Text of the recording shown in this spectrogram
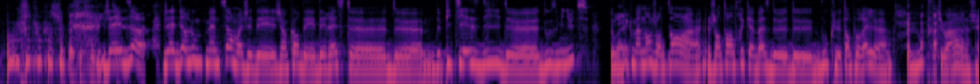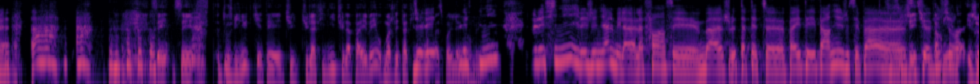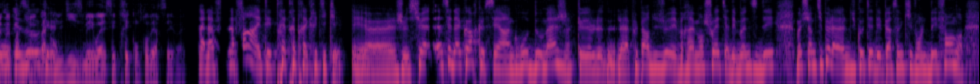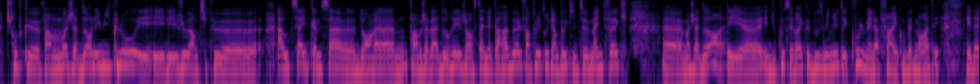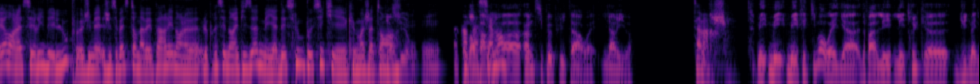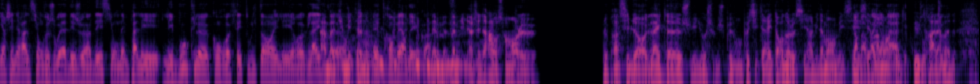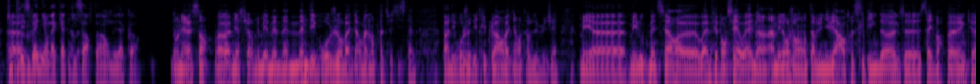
je, suis passé trop vite. J'allais dire, j'allais dire Loopmancer. Moi, j'ai des, j'ai encore des, des restes euh, de, de PTSD de 12 minutes. Donc dès que maintenant j'entends, euh, j'entends un truc à base de, de boucle temporelle, loop, tu vois, je... ah ah c'est 12 minutes qui étaient. Tu, tu l'as fini, tu l'as pas aimé Moi, je l'ai pas fini, je faut pas spoiler. Je l'ai hein, fini, je l'ai fini, il est génial, mais la, la fin, c'est. Bah, t'as peut-être euh, pas été épargné, je sais pas si, si, euh, tu as vu sur. Et je veux pas, je veux pas qu'on me dise, mais ouais, c'est très controversé, ouais. Ah, la, la, fin a été très très très critiquée et euh, je suis assez d'accord que c'est un gros dommage que la plupart du jeu est vraiment chouette, il y a des bonnes idées. Moi je suis un petit peu du côté des personnes qui vont le défendre. Je trouve que, enfin moi j'adore les huis clos et, et, les jeux un petit peu euh, outside comme ça. Euh, dans la, enfin j'avais adoré genre Stanley Parable, enfin tous les trucs un peu qui te mindfuck. moi j'adore et, et, du coup c'est vrai que 12 minutes est cool mais la fin est complètement ratée. Et d'ailleurs dans la série des loops, je sais pas si tu en avais parlé dans le, le précédent épisode, mais il y a Deathloop aussi qui est, que moi j'attends. Bien sûr, on, en parlera un petit peu plus tard, ouais, il arrive. Ça marche. Mais, mais, mais effectivement, ouais, il y a enfin, les, les trucs, euh, d'une manière générale, si on veut jouer à des jeux indés, si on n'aime pas les, les boucles qu'on refait tout le temps et les roguelites, ah bah, tu euh, on être emmerdé. Quoi. même, même d'une manière générale, en ce moment, le, le principe de roguelite, euh, je suis, je, peux, on peut citer Returnal aussi, hein, évidemment, mais c'est vraiment un truc qui est ultra à la mode. Toutes les semaines, il y en a quatre qui sortent, hein, on est d'accord. Dans les récents, ouais, bien sûr, mais même, des gros jeux, on va dire maintenant près de ce système, enfin des gros jeux des triple A, on va dire en termes de budget. Mais euh, mais Loopmancer, euh, ouais, me fait penser à ouais, un, mélange en, termes d'univers entre Sleeping Dogs, euh, Cyberpunk,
